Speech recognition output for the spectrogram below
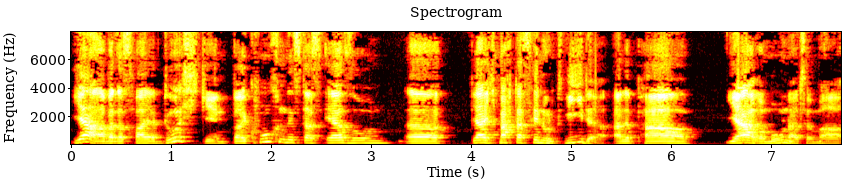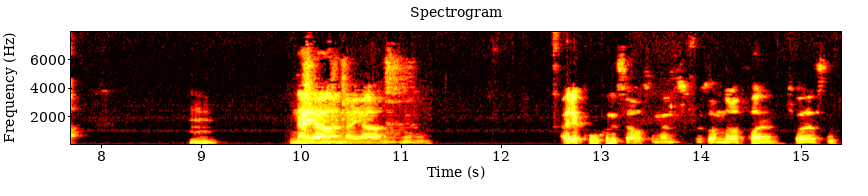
Ja, aber das war ja durchgehend. Bei Kuchen ist das eher so ein, äh, ja, ich mache das hin und wieder, alle paar Jahre, Monate mal. Hm. Naja, naja, ja. Aber der Kuchen ist ja auch so ein ganz besonderer Fall. Ich weiß nicht.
